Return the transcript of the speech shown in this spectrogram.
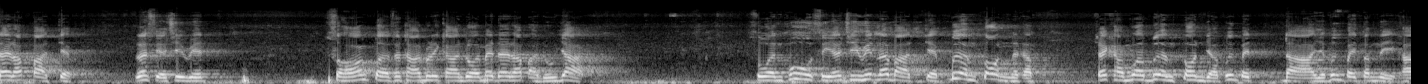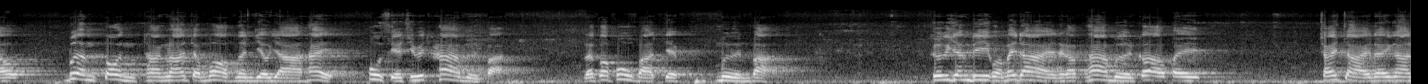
ได้รับบาดเจ็บและเสียชีวิตสองเปิดสถานบริการโดยไม่ได้รับอนุญาต ส่วนผู้เสียชีวิตและบาดเจ็บเบื้องต้นนะครับ ใช้คำว่าเบื้องต้น อย่าเพิ่งไปด่า อย่าเพิ่งไปตำหนิเขาเบื้องต้นทางร้านจะมอบเงินเยียวยาให้ผู้เสียชีวิตห้าหมื่นบาท แล้วก็ผู้บาดเจ็บหมื่นบาท คือยังดีกว่าไม่ได้นะครับห้าหมื่นก็เอาไปใช้จ่ายในงาน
